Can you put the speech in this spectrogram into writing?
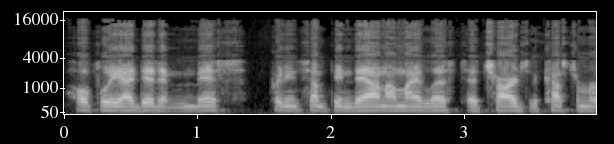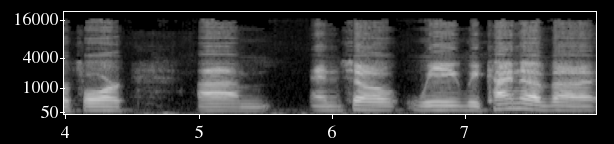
Hopefully I didn't miss putting something down on my list to charge the customer for. Um, and so we, we kind of uh,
